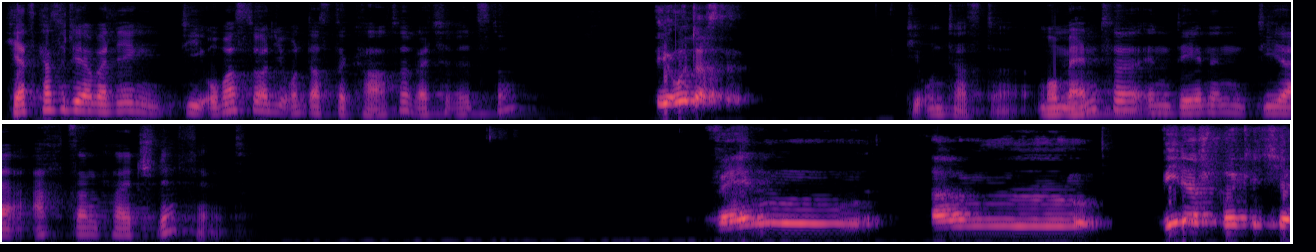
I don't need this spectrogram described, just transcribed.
Jetzt kannst du dir überlegen, die oberste oder die unterste Karte, welche willst du? Die unterste. Die unterste. Momente, in denen dir Achtsamkeit schwerfällt. Wenn ähm, widersprüchliche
